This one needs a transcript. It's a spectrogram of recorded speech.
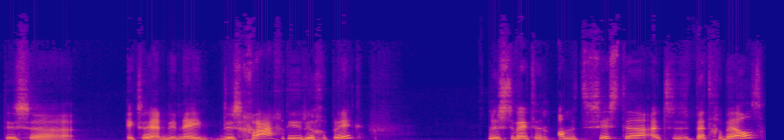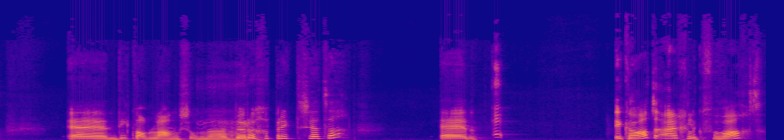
Dus uh, ik zei, ja, nee, dus graag die ruggenprik. Dus er werd een anesthesist uit het bed gebeld. En die kwam langs om uh, de ruggenprik te zetten. En ik had eigenlijk verwacht...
